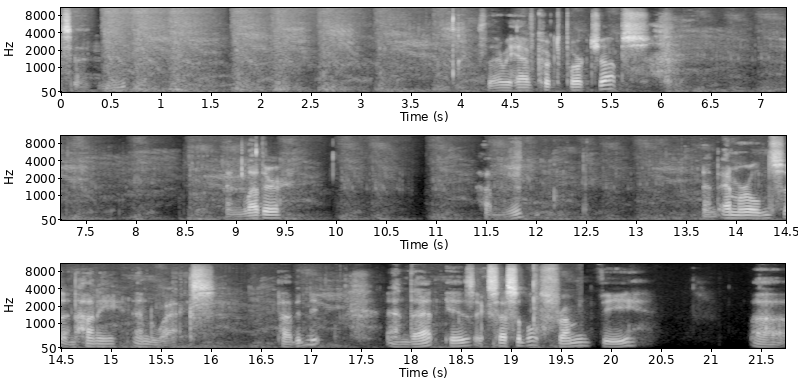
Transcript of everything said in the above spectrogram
So, so there we have cooked pork chops and leather and emeralds and honey and wax. And that is accessible from the uh,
